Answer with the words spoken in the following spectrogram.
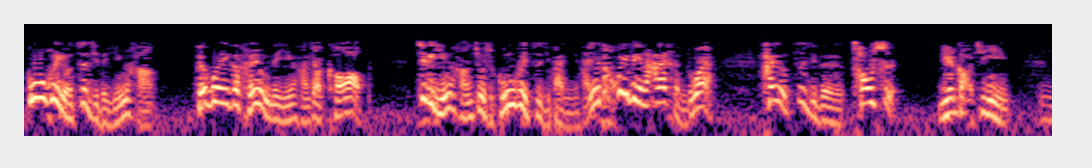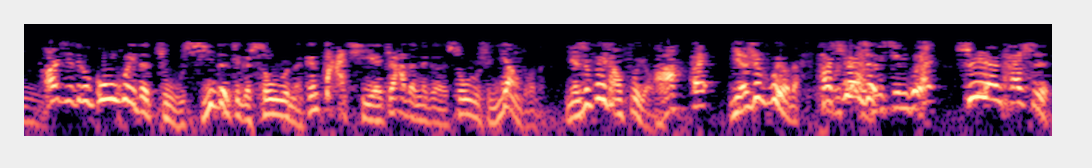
工会有自己的银行，德国一个很有名的银行叫 Co-op，这个银行就是工会自己办的银行，因为它会费拿来很多呀，还有自己的超市也搞经营。嗯，而且这个工会的主席的这个收入呢，跟大企业家的那个收入是一样多的，也是非常富有啊！哎，也是富有的。他虽然是新贵，虽然他是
